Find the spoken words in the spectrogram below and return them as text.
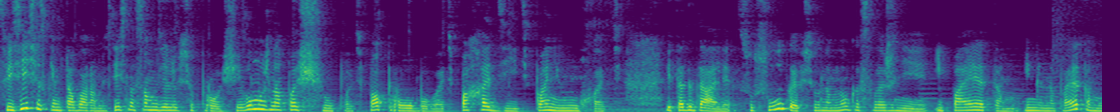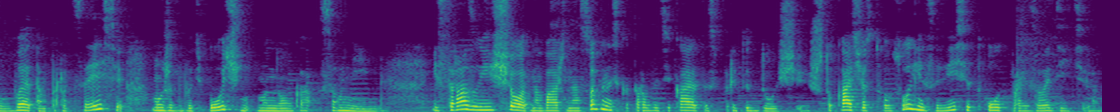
С физическим товаром здесь на самом деле все проще. Его можно пощупать, попробовать, походить, понюхать и так далее. С услугой все намного сложнее. И поэтому, именно поэтому в этом процессе может быть очень много сомнений. И сразу еще одна важная особенность, которая вытекает из предыдущей, что качество услуги зависит от производителя.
